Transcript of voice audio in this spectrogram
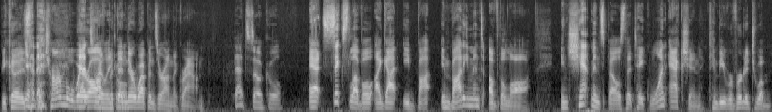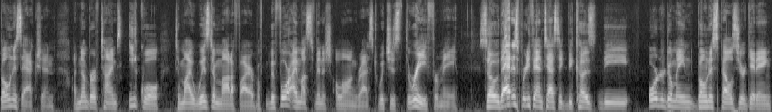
because Yeah, the charm will wear off, really but then their weapons are on the ground. That's so cool. At sixth level, I got Embodiment of the Law. Enchantment spells that take one action can be reverted to a bonus action a number of times equal to my wisdom modifier before I must finish a long rest, which is three for me. So that is pretty fantastic because the order domain bonus spells you're getting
